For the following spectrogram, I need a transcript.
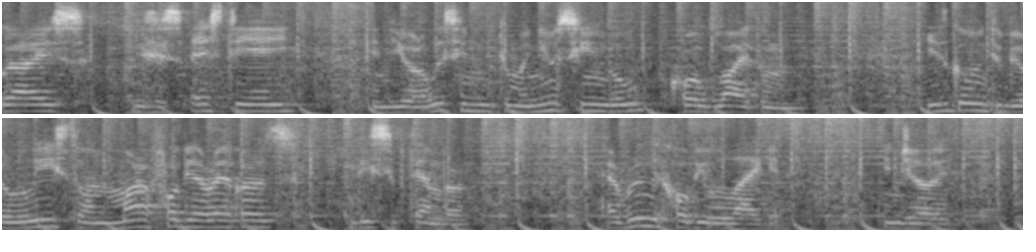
Guys, this is STA and you are listening to my new single called Lighten. It's going to be released on Maraphobia Records this September. I really hope you will like it. Enjoy!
